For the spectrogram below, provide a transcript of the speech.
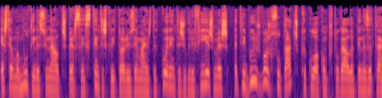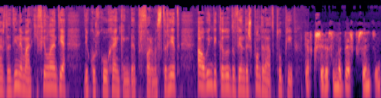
Esta é uma multinacional dispersa em 70 escritórios em mais de 40 geografias, mas atribui os bons resultados que colocam Portugal apenas atrás da Dinamarca e Finlândia, de acordo com o ranking da performance de rede, ao indicador de vendas ponderado pelo PIB. Quero crescer acima de 10%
